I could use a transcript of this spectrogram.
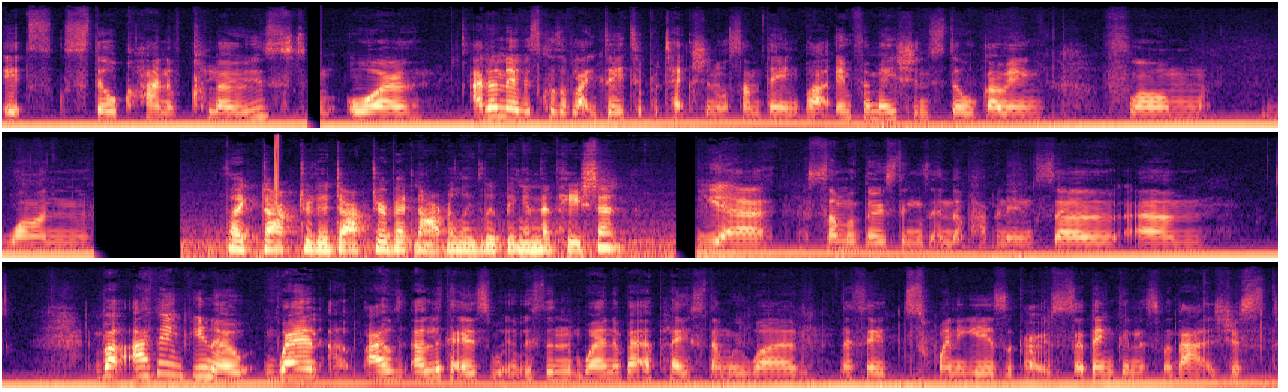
it's still kind of closed or I don't know if it's because of like data protection or something, but information still going from one like doctor to doctor, but not really looping in the patient. Yeah, some of those things end up happening. So um, but I think you know when I, I look at it, it's in, we're in a better place than we were, let's say, 20 years ago. So thank goodness for that. It's just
